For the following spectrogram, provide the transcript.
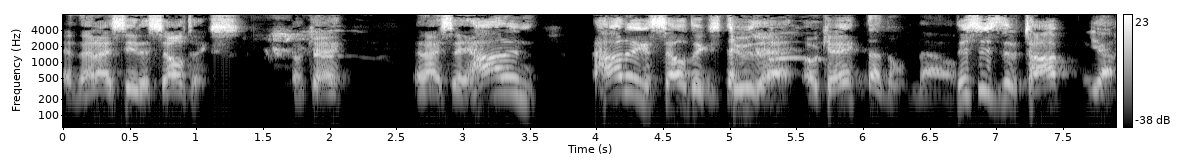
and then I see the Celtics. Okay, and I say, how did how did the Celtics do that? Okay, I don't know. this is the top. yeah.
